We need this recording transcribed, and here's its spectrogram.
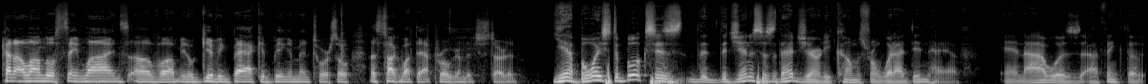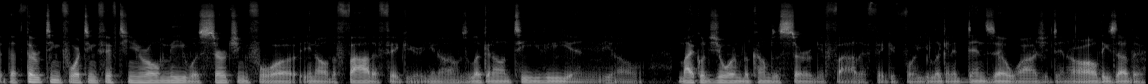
kind of along those same lines of um, you know giving back and being a mentor. So let's talk about that program that you started. Yeah, Boys to Books is the, the genesis of that journey comes from what I didn't have. And I was, I think the, the 13, 14, 15 year old me was searching for, you know, the father figure. You know, I was looking on TV and, you know, Michael Jordan becomes a surrogate father figure for you. Looking at Denzel Washington or all these other,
